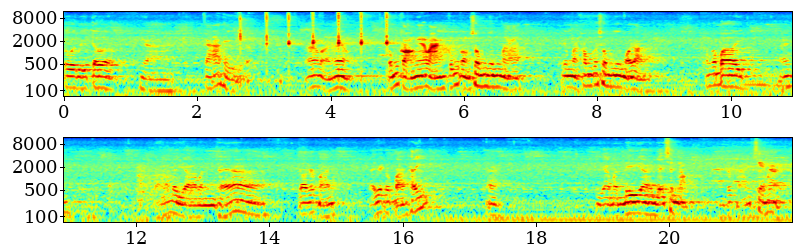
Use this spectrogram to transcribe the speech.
đuôi bị tưa và cá thì đó các bạn thấy không? Cũng còn nha bạn cũng còn sung nhưng mà nhưng mà không có sung như mọi lần. Không có bơi. Đấy. Đó, bây giờ mình sẽ cho các bạn để cho các bạn thấy. À, giờ mình đi à, vệ sinh lọc các bạn xem ha.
